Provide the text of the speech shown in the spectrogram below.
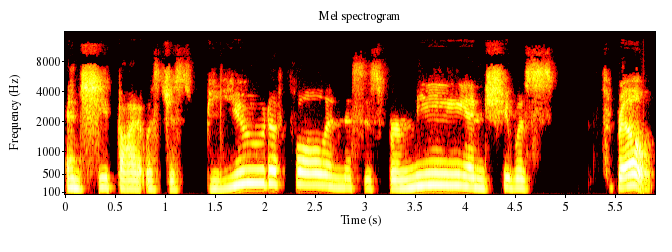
and she thought it was just beautiful and this is for me. And she was thrilled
